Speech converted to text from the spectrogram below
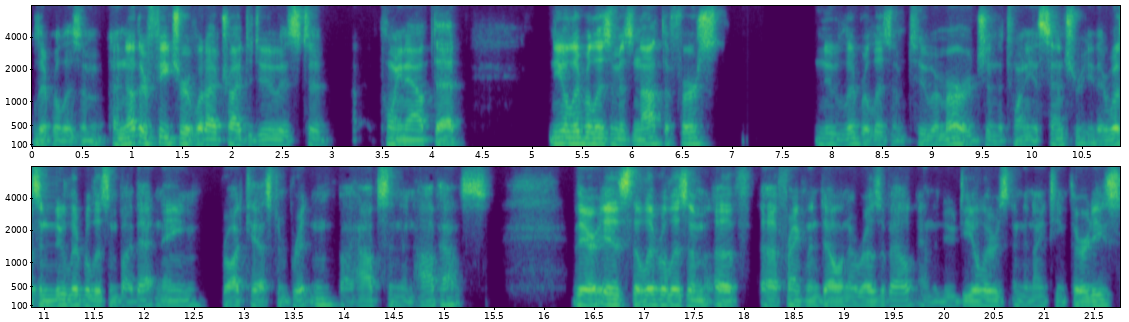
liberalism. Another feature of what I've tried to do is to point out that neoliberalism is not the first new liberalism to emerge in the 20th century. There was a new liberalism by that name, broadcast in Britain by Hobson and Hobhouse. There is the liberalism of uh, Franklin Delano Roosevelt and the New Dealers in the 1930s,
